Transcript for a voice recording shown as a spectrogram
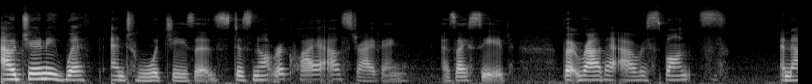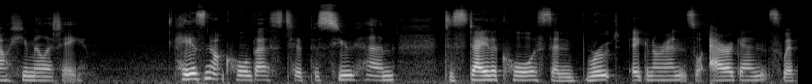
Our journey with and toward Jesus does not require our striving as I said, but rather our response and our humility. He has not called us to pursue Him, to stay the course in brute ignorance or arrogance with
